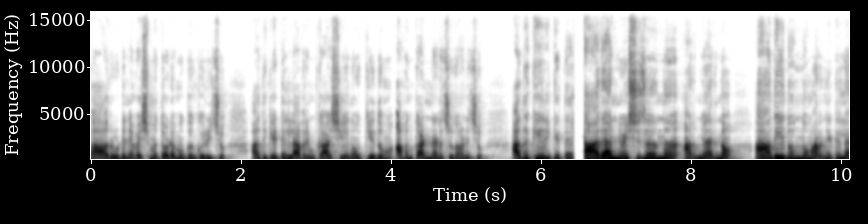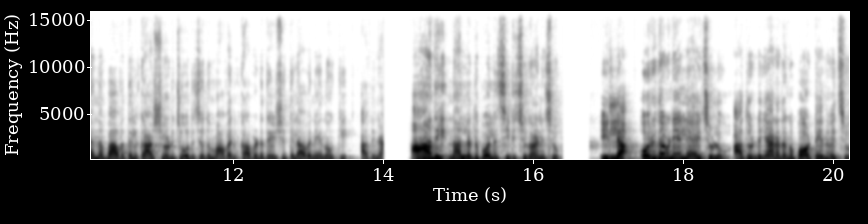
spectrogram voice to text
പാറു ഉടനെ വിഷമത്തോടെ മുഖം കുരിച്ചു അത് കേട്ട് എല്ലാവരും കാശിയെ നോക്കിയതും അവൻ കണ്ണടച്ചു കാണിച്ചു അതൊക്കെ ഇരിക്കട്ടെ ആരാ അന്വേഷിച്ചതെന്ന് അറിഞ്ഞായിരുന്നോ? ആദ്യം ഇതൊന്നും അറിഞ്ഞിട്ടില്ല എന്ന ഭാവത്തിൽ കാശിയോട് ചോദിച്ചതും അവൻ കപട ദേഷ്യത്തിൽ അവനെ നോക്കി. അതിനാൽ ആദി നല്ലതുപോലെ ചിരിച്ചു കാണിച്ചു. ഇല്ല ഒരു തവണയല്ലേ അയച്ചുള്ളൂ. അതുകൊണ്ട് ഞാൻ അതങ്ങ് പോട്ടേന്ന് വെച്ചു.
